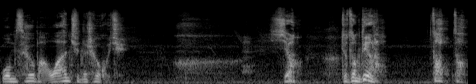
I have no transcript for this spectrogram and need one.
我们才有把握安全的撤回去。行，就这么定了。走走。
